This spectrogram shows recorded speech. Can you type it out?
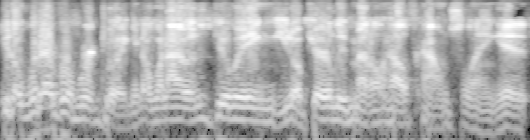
you know whatever we're doing, you know, when I was doing you know purely mental health counseling it,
